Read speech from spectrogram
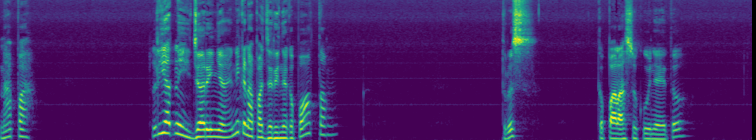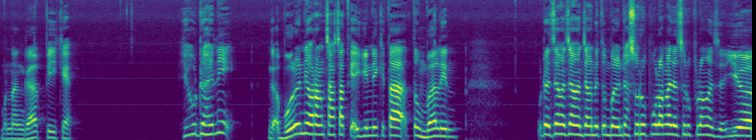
Kenapa? Lihat nih jarinya, ini kenapa jarinya kepotong? Terus kepala sukunya itu menanggapi kayak, ya udah ini nggak boleh nih orang cacat kayak gini kita tumbalin. Udah jangan jangan jangan ditumbalin. Udah suruh pulang aja suruh pulang aja. Ya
